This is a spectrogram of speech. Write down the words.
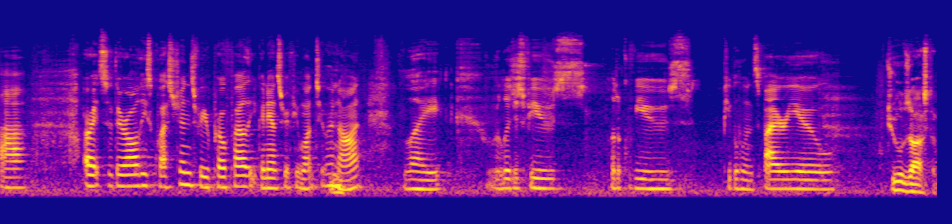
Uh, all right, so there are all these questions for your profile that you can answer if you want to or not, like religious views, political views, people who inspire you. Jules Ostin.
